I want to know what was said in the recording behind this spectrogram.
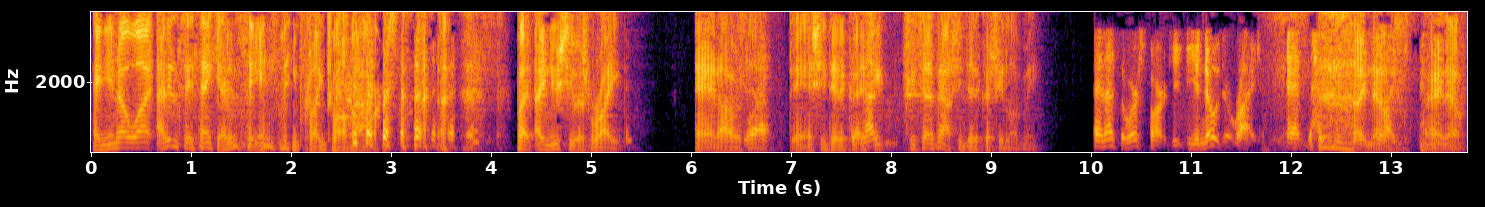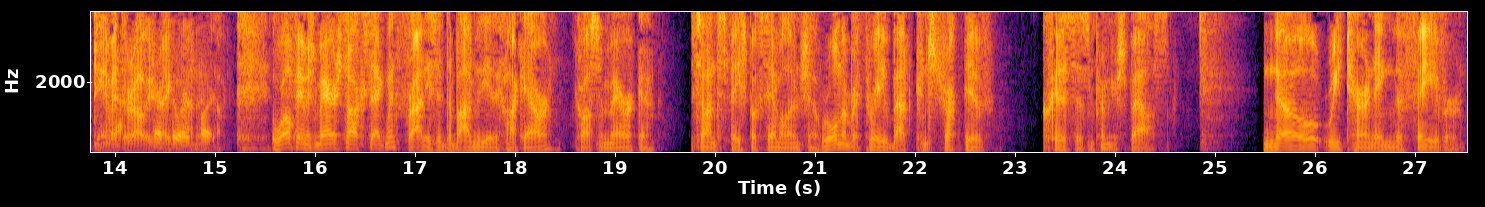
and you know what? I didn't say thank you. I didn't say anything for like 12 hours. but I knew she was right. And I was Yeah. like, damn, she did it. 'cause- She, she says now she did it because she loved me. And that's the worst part. You, you know they're right. And I know. Like, I know. Damn it. They're always right. the worst part. The World famous marriage talk segment, Fridays at the bottom of the eight o'clock hour across America. It's on Facebook, Sam Malone Show. Rule number three about constructive criticism from your spouse. No returning the favor.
